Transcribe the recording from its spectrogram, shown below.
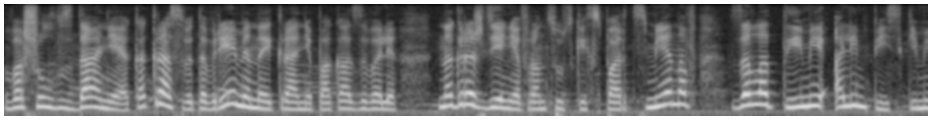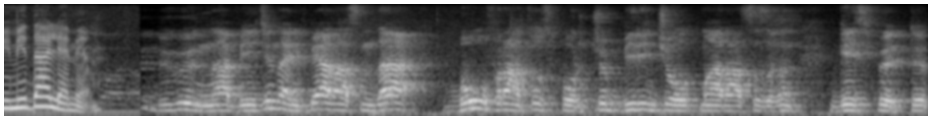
вошел в здание. Как раз в это время на экране показывали награждение французских спортсменов золотыми олимпийскими медалями. бүгін мына бейжің олимпиадасында бұл француз спортшы бірінші болып мара сызығын кесіп өтті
